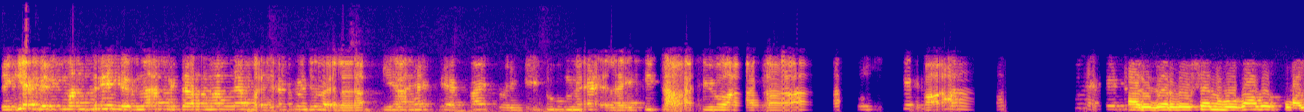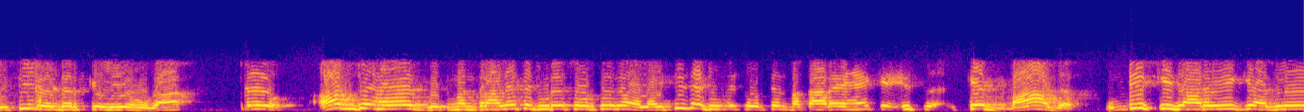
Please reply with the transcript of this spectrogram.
देखिए वित्त मंत्री निर्मला सीतारमन ने बजट में जो ऐलान किया है कि एफ़ आई ट्वेंटी टू में एल का आईपीओ आएगा उसके बाद रिजर्वेशन होगा वो पॉलिसी होल्डर्स के लिए होगा। तो अब जो है, वित्त मंत्रालय से जुड़े सोर्सेज और एलआईसी से जुड़े सोर्सेज बता रहे हैं कि इसके बाद उम्मीद की जा रही है कि अगले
